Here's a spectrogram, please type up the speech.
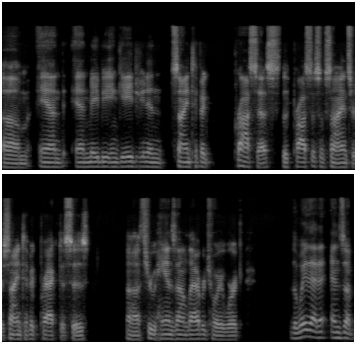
Um, and and maybe engaging in scientific process, the process of science or scientific practices uh, through hands-on laboratory work. The way that it ends up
